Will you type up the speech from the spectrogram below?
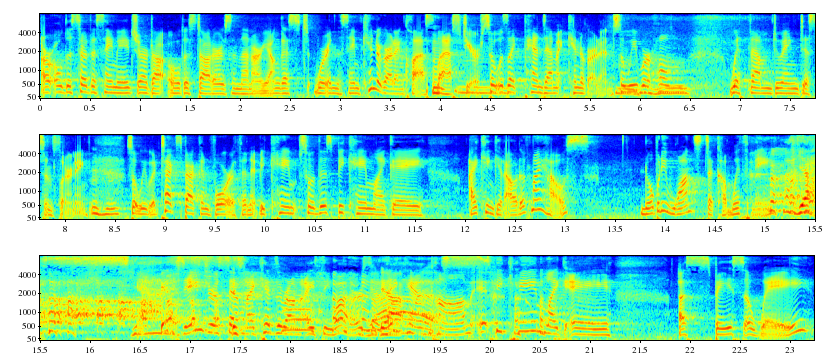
our oldest are the same age, our da- oldest daughters, and then our youngest were in the same kindergarten class mm-hmm. last year. So it was like pandemic kindergarten. So we were mm-hmm. home with them doing distance learning. So we would text back and forth, and it became so this became like a, I can get out of my house. Nobody wants to come with me. yes yes. It's dangerous to have my kids around icy water, so they can't come. It became like a a space away,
